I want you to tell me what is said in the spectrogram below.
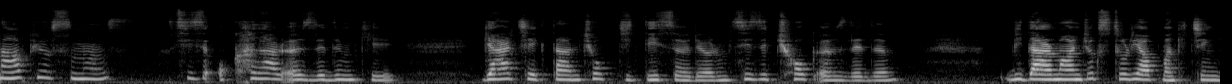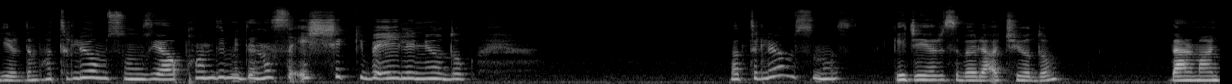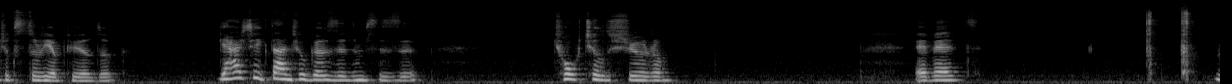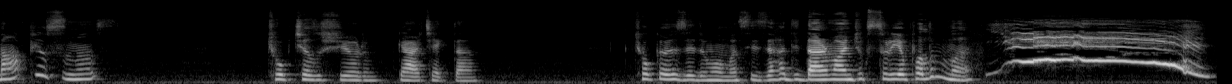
Ne yapıyorsunuz? Sizi o kadar özledim ki. Gerçekten çok ciddi söylüyorum. Sizi çok özledim. Bir dermancuk tur yapmak için girdim. Hatırlıyor musunuz ya? Pandemide nasıl eşek gibi eğleniyorduk. Hatırlıyor musunuz? Gece yarısı böyle açıyordum. Dermancuk tur yapıyorduk. Gerçekten çok özledim sizi. Çok çalışıyorum. Evet. Ne yapıyorsunuz? Çok çalışıyorum gerçekten. Çok özledim ama sizi. Hadi dermancuk suru yapalım mı? Yay!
